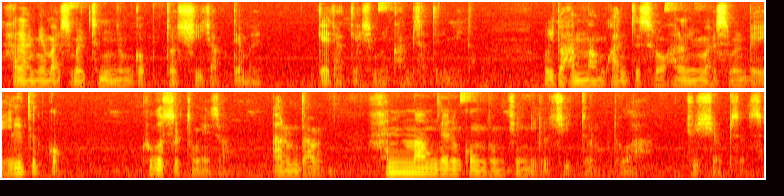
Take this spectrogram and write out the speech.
하나님의 말씀을 듣는 것부터 시작됨을 깨닫게 하심을 감사드립니다. 우리도 한 마음과 한 뜻으로 하나님의 말씀을 매일 듣고 그것을 통해서 아름다운 한마음 되는 공동체를 이룰 수 있도록 도와 주시옵소서.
